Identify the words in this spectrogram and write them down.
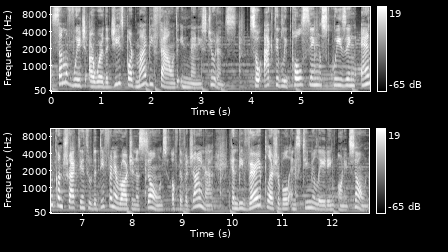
some of which are where the G spot might be found in many students. So, actively pulsing, squeezing, and contracting through the different erogenous zones of the vagina can be very pleasurable and stimulating on its own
